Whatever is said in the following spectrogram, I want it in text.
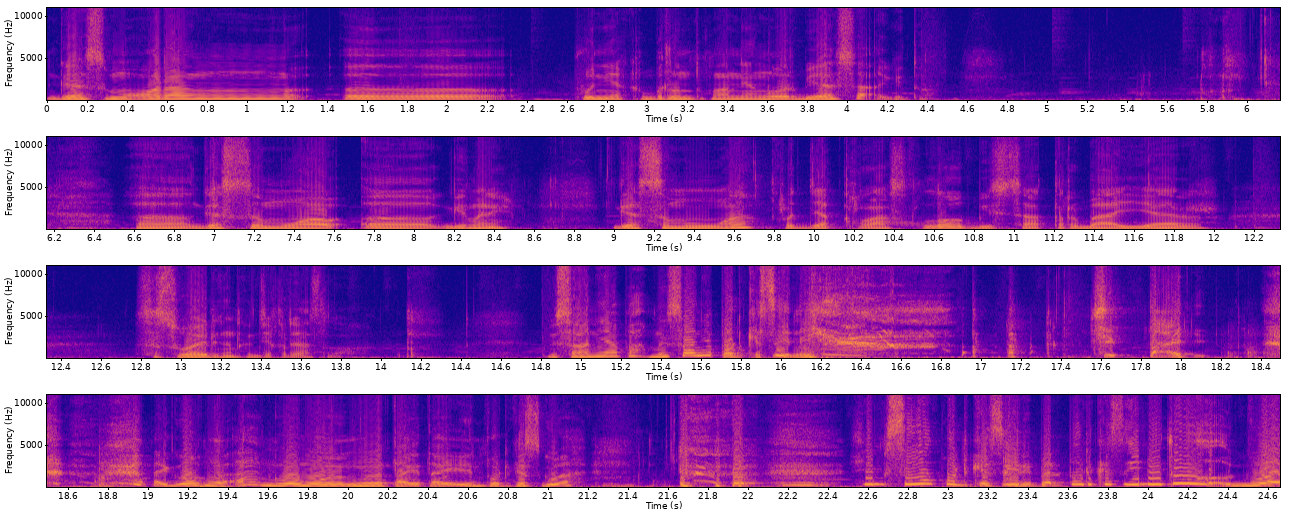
gak semua orang uh, punya keberuntungan yang luar biasa gitu. Uh, gak semua uh, gimana nih gak semua kerja keras lo bisa terbayar sesuai dengan kerja keras lo. Misalnya apa? Misalnya podcast ini citai gue nggak ah gue mau ngetai-taiin podcast gue ya misalnya podcast ini kan podcast ini tuh gue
